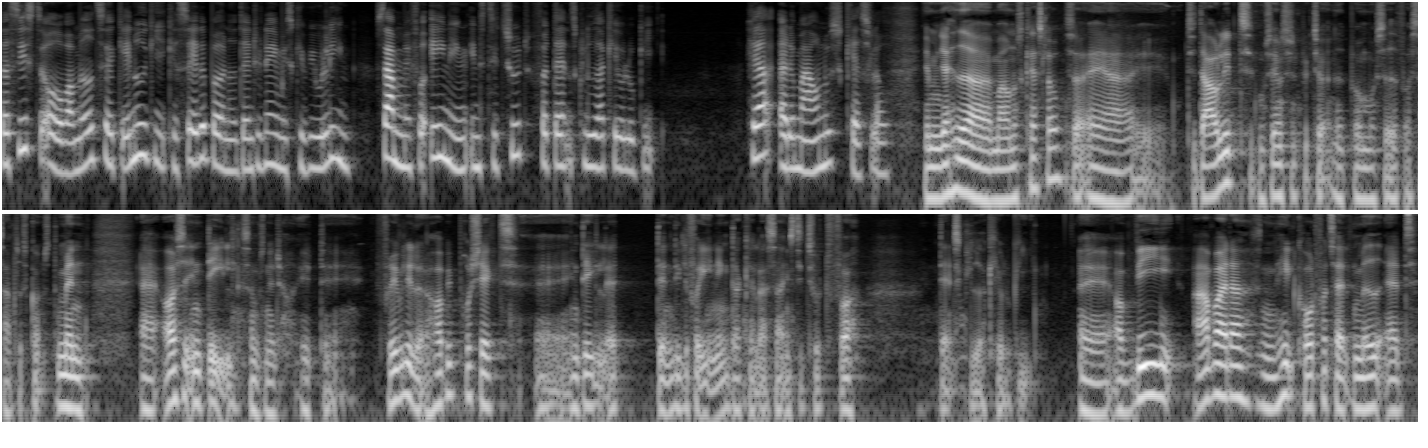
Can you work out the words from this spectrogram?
der sidste år var med til at genudgive kassettebåndet Den Dynamiske Violin, sammen med Foreningen Institut for Dansk Lydarkeologi. Her er det Magnus Kaslov. Jamen, jeg hedder Magnus Kaslov, så er jeg øh, til dagligt museumsinspektør nede på Museet for Samtidskunst, men er også en del, som sådan et, et øh, frivilligt eller hobbyprojekt, øh, en del af den lille forening, der kalder sig Institut for Dansk Lydarkeologi. Øh, og vi arbejder sådan helt kort fortalt med at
